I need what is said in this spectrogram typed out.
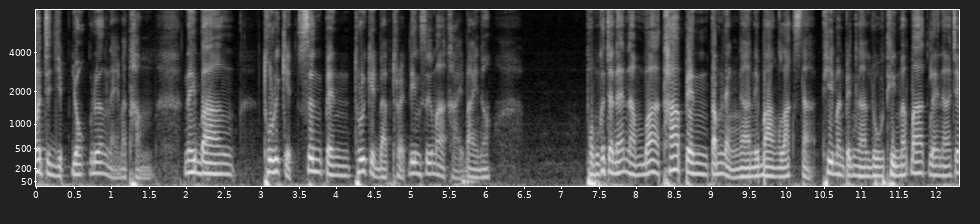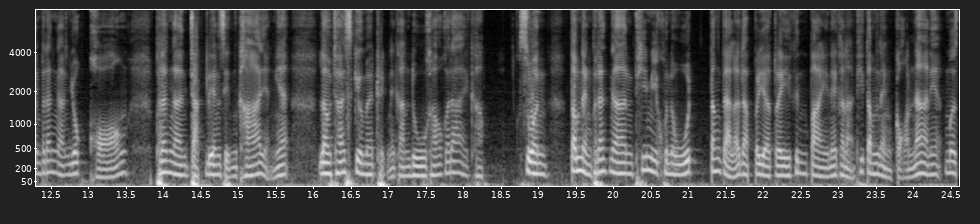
ว่าจะหยิบยกเรื่องไหนมาทำในบาง ธุรกิจซึ่งเป็นธุรกิจแบบเทรดดิ้งซื้อมาขายไปเนาะผมก็จะแนะนำว่าถ้าเป็นตำแหน่งงานในบางลักษณะ ที่มันเป็นงานรูทีนมากๆเลยนะ เช่นพนักงานยกของพนักงานจัดเรียงสินค้าอย่างเงี้ย เราใช้ skill metric ในการดูเขาก็ได้ครับ ส่วนตำแหน่งพนักงานที่มีคุณวุฒิตั้งแต่ระดับปริญญาตรีขึ้นไป ในขณะที่ตำแหน่งก่อนหน้าเนี่ยเมื่อ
